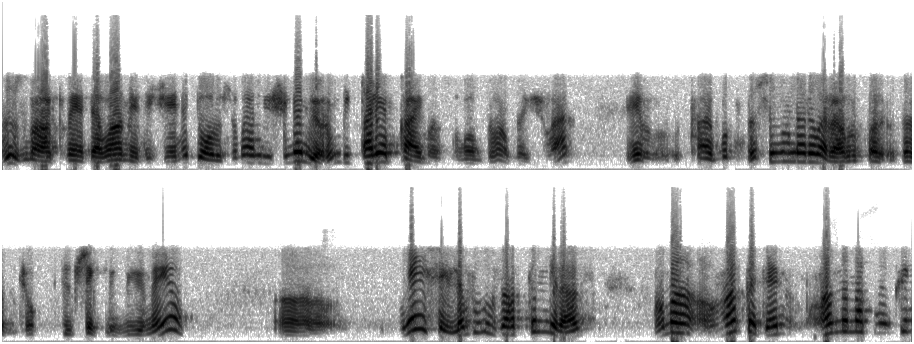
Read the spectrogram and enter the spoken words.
hızla artmaya devam edeceğini doğrusu ben düşünemiyorum. Bir talep kayması olduğu anlaşılan. E, bunun da sınırları var. Avrupa'da çok yüksek bir büyüme yok. Aa, neyse lafı uzattım biraz. Ama hakikaten anlamak mümkün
